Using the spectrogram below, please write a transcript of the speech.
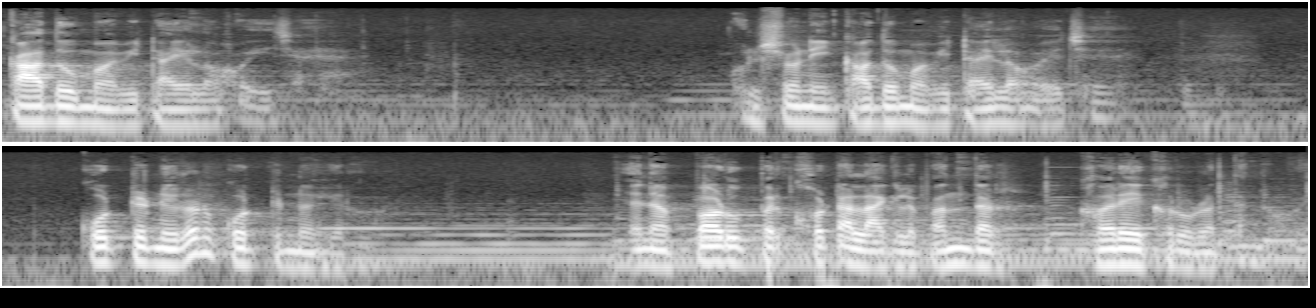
કાદોમાં વીટાયેલો હોય છે. ભૂલશો કાદોમાં વીટાયેલો હોય છે. કોટડનો હીરો ને કોટડનો હીરો. એના પડ ઉપર ખોટા લાગેલો પણ અંદર ખરેખરું રતન હોય.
